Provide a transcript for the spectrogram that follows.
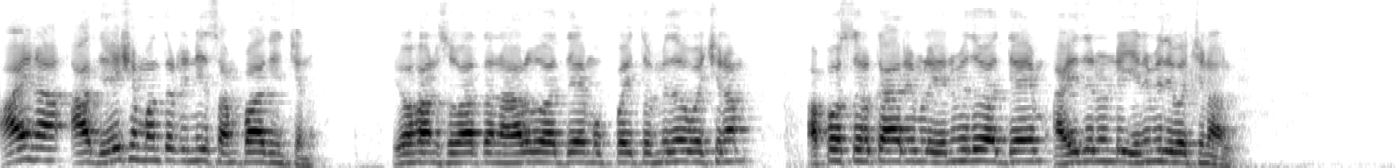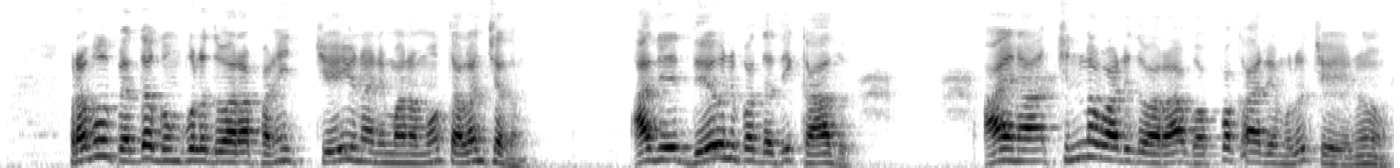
ఆయన ఆ దేశమంతటిని సంపాదించెను. యోహాను సువార్త నాలుగో అధ్యాయం ముప్పై తొమ్మిదో వచనం అపోస్తుల కార్యములు ఎనిమిదో అధ్యాయం ఐదు నుండి ఎనిమిది వచనాలు. ప్రభు పెద్ద గుంపుల ద్వారా పని చేయునని మనము తలంచదం. అది దేవుని పద్ధతి కాదు. ఆయన చిన్నవాటి ద్వారా గొప్ప కార్యములు చేయను.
